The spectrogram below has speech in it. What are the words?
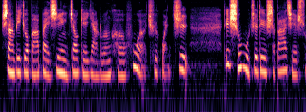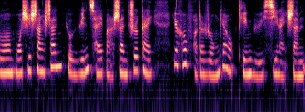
上帝就把百姓交给亚伦和户尔去管制。第十五至第十八节说：摩西上山，有云彩把山遮盖，耶和华的荣耀停于西奈山。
